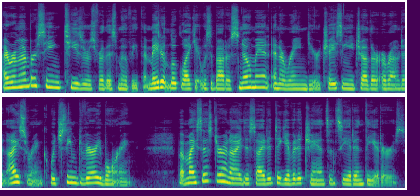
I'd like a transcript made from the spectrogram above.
I remember seeing teasers for this movie that made it look like it was about a snowman and a reindeer chasing each other around an ice rink, which seemed very boring. But my sister and I decided to give it a chance and see it in theaters.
